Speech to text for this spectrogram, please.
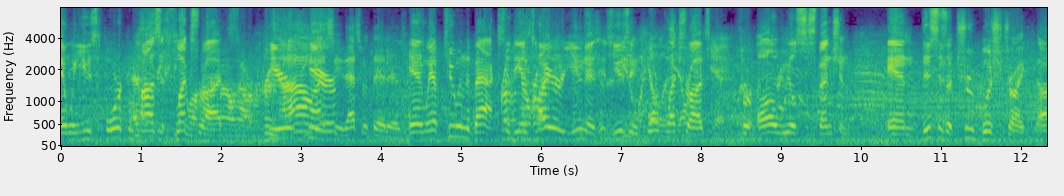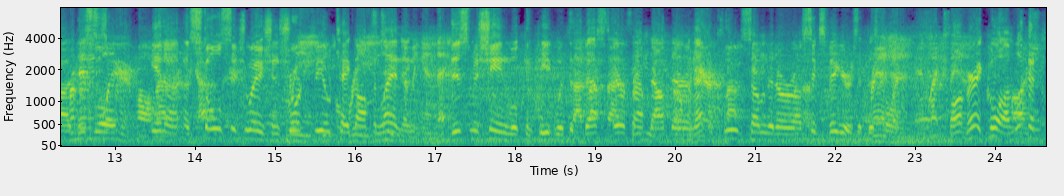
and we use four composite flex rods here, Oh, I here, see. That's what that is. and we have two in the back. So the entire unit is using four flex rods for all-wheel suspension. And this is a true bush trike. Uh, this will, in a, a STOL situation, short field takeoff and landing, this machine will compete with the best aircraft out there, and that includes some that are uh, six figures at this point. Well, very cool. I'm looking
